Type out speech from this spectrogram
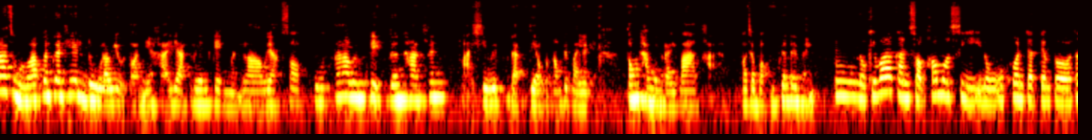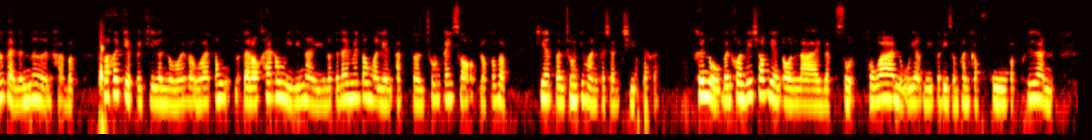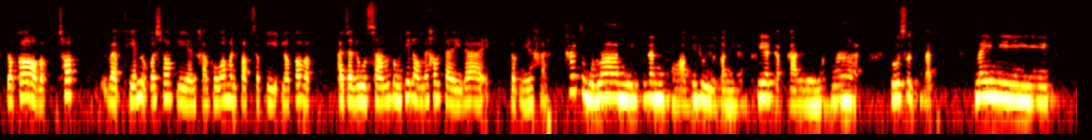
ถ้าสมมติว่าเพื่อนๆที่ดูเราอยู่ตอนนี้ค่ะ อยากเรียนเก่งเหมือนเรา อยากสอบโควต้าโอลิมปิกเดินทางเส้นสายชีวิตแบบเดียวกับน้องไปไปเลยเนี่ยต้องทำอย่างไรบ้างค่ะพอจะบอกเพื่อนๆได้ไหมอืมหนูคิดว่าการสอบเข้าม .4 หนูควรจะเตรียมตัวตั้งแต่เนิ่นๆค่ะแบบค่อยๆเก็บไปทีละน้อยแบบว่าต้องแต่เราแค่ต้องมีวินัย เราจะได้ไม่ต้องมาเรียนอัดตอนช่วงใกล้สอบ แล้วก็แบบเครียดตอนช่วงที่มันกระชันชิดอะคะคือหนูเป็นคนที่ชอบเรียนออนไลน์แบบสด เพราะว่าหนูอยากมีปฏิสัมพันธ์กับครูกับเพื่อน แล้วก็แบบชอบ แบบเทปหนูก็ชอบเรียนค่ะ เพราะว่ามันปรับสปีดแล้วก็แบบอาจจะดูซ้ำตรงที่เราไม่เข้าใจได้แบบนี้ค่ะ ถ้าสมมติว่ามีเพื่อนของเราที่ดูอยู่ตอนนี้เครียดกับการเรียนมาก ๆ รู้สึกแบบไม่มี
